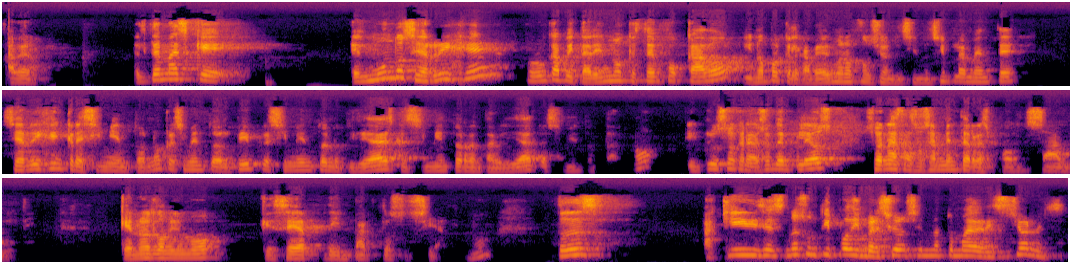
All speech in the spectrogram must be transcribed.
a ver, el tema es que el mundo se rige por un capitalismo que está enfocado, y no porque el capitalismo no funcione, sino simplemente se rige en crecimiento, ¿no? Crecimiento del PIB, crecimiento en utilidades, crecimiento de rentabilidad, crecimiento tal, ¿no? Incluso generación de empleos suena hasta socialmente responsable, que no es lo mismo que ser de impacto social, ¿no? Entonces, aquí dices, no es un tipo de inversión, sino una toma de decisiones.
